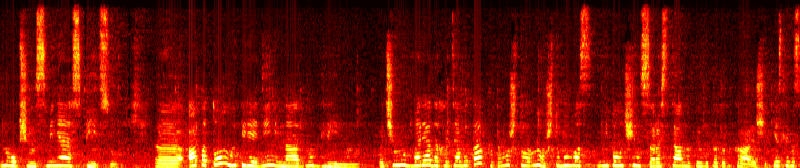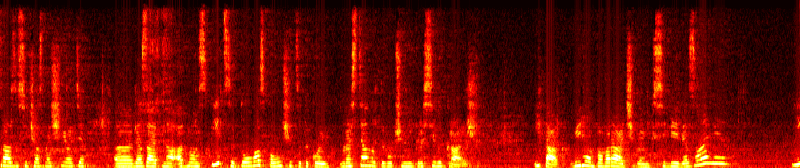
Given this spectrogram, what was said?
ну, в общем, сменяя спицу. Э, а потом мы переоденем на одну длинную. Почему два ряда хотя бы так? Потому что, ну, чтобы у вас не получился растянутый вот этот краешек. Если вы сразу сейчас начнете э, вязать на одной спице, то у вас получится такой растянутый, в общем, некрасивый краешек. Итак, берем, поворачиваем к себе вязание. И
